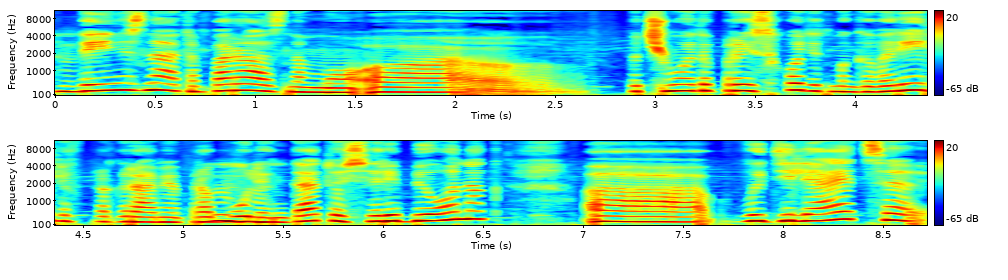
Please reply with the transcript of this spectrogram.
Да я не знаю, там по-разному. Почему это происходит, мы говорили в программе про Мгм. буллинг, да, то есть ребенок а, выделяется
